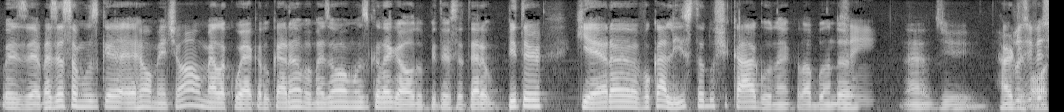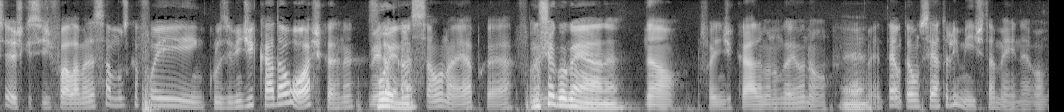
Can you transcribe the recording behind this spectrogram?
pois é. Mas essa música é realmente é uma mela cueca do caramba, mas é uma música legal do Peter Cetera. O Peter, que era vocalista do Chicago, né? Aquela banda Sim. né, de hard Inclusive, rock. esse- eu esqueci de falar, mas essa música foi, inclusive, indicada ao Oscar, né? Foi, Melhor né? canção na época, é. Foi- Não chegou a ganhar, né? Não, foi indicada, mas não ganhou, não. É. Tem, tem um certo limite também, né? Vamos.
